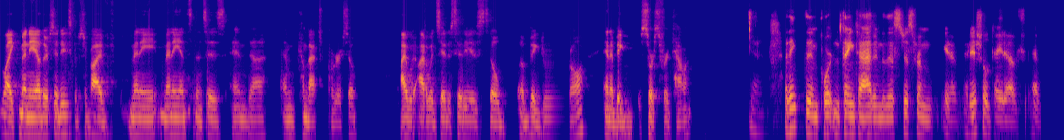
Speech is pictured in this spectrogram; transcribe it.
like many other cities, have survived many, many instances and, uh, and come back stronger. So I, w- I would say the city is still a big draw and a big source for talent. Yeah, I think the important thing to add into this, just from you know initial data of, of,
